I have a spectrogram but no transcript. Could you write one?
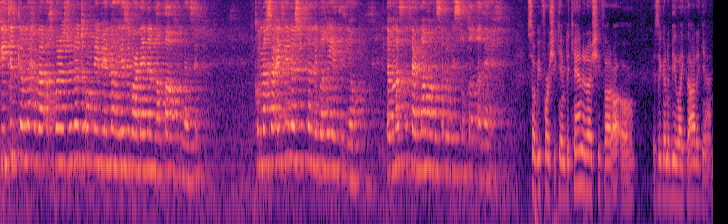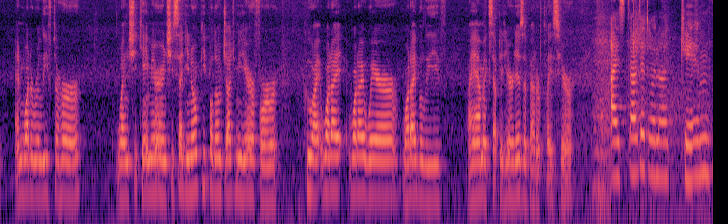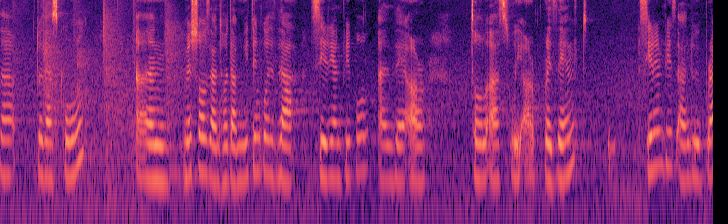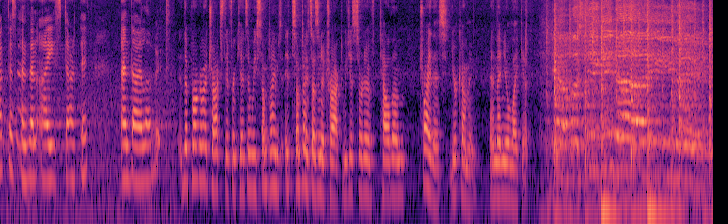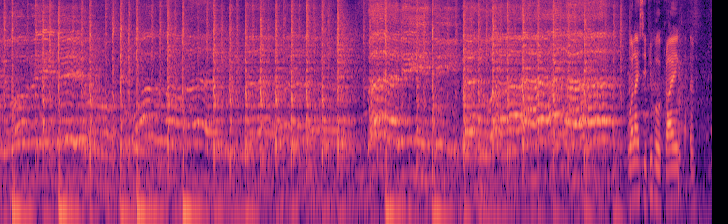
في تلك اللحظة أخبر جنود أمي بأنه يجب علينا البقاء في المنزل كنا خائفين جدا لبقية اليوم so before she came to Canada, she thought, uh-oh, is it going to be like that again? And what a relief to her when she came here and she said, you know, people don't judge me here for who I, what I, what I wear, what I believe. I am accepted here. It is a better place here. I started when I came the, to the school, and Michelle and Huda meeting with the Syrian people, and they are told us we are present Syrian piece and we practice and then I started and I love it. The program attracts different kids and we sometimes it sometimes doesn't attract. We just sort of tell them, "Try this. You're coming." And then you'll like it. when I see people crying,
